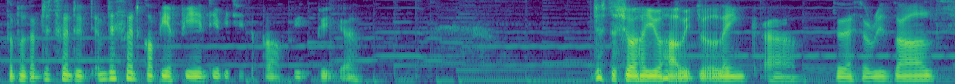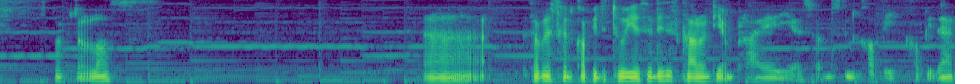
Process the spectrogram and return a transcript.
Suppose I'm just going to I'm just going to copy a field here which is the profit figure. Just to show you how it will link uh, to the results profit or loss. Uh, so I'm just going to copy the two years. So this is current year and prior year. So I'm just going to copy copy that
